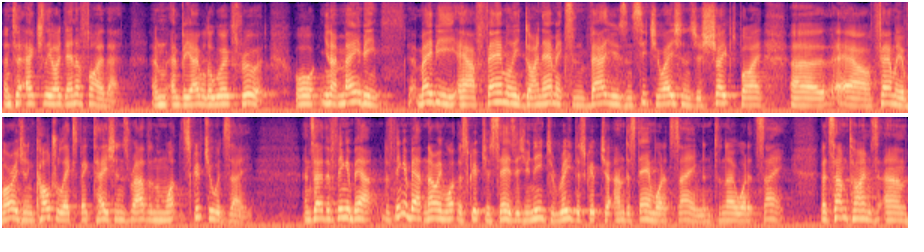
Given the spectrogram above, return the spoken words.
And to actually identify that and, and be able to work through it. Or, you know, maybe Maybe our family dynamics and values and situations are shaped by uh, our family of origin and cultural expectations rather than what the scripture would say. And so the thing about the thing about knowing what the scripture says is you need to read the scripture, understand what it's saying, and to know what it's saying. But sometimes, um,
